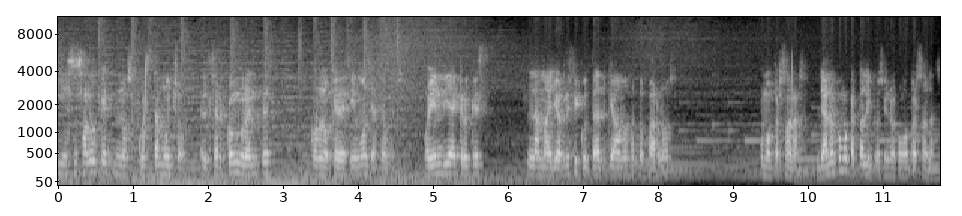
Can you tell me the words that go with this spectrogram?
Y eso es algo que nos cuesta mucho, el ser congruentes con lo que decimos y hacemos. Hoy en día creo que es la mayor dificultad que vamos a toparnos como personas, ya no como católicos, sino como personas,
